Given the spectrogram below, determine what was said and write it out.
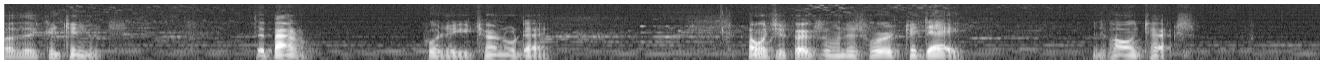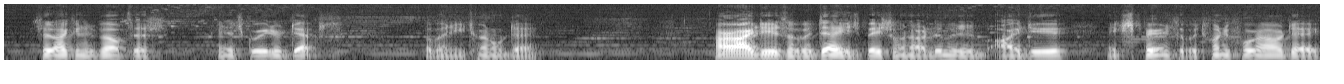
of the continuance, the battle for the eternal day. I want you to focus on this word today in the following text so that I can develop this in its greater depths of an eternal day. Our ideas of a day is based on our limited idea and experience of a 24 hour day,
